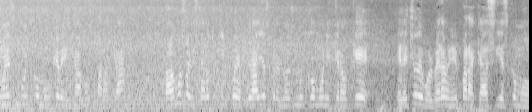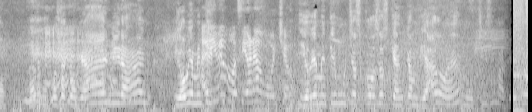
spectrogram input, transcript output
no es muy común que vengamos para acá. Vamos a visitar otro tipo de playas, pero no es muy común y creo que el hecho de volver a venir para acá sí es como, mi esposa como que, ay, mira, ay. Y obviamente A mí me emociona mucho. y obviamente hay muchas cosas que han cambiado, ¿eh? Muchísimas. De hecho,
